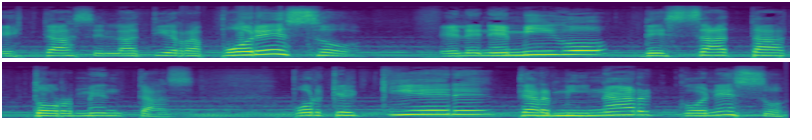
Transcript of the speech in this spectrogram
estás en la tierra. Por eso el enemigo desata tormentas, porque él quiere terminar con eso,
